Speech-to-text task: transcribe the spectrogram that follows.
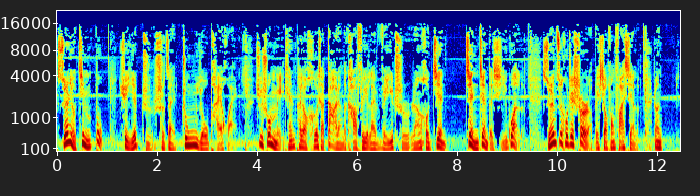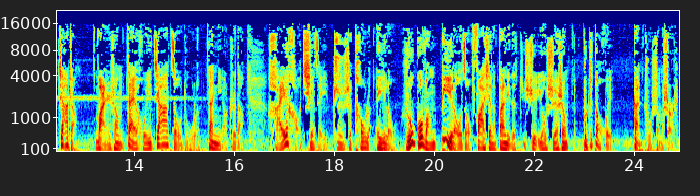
虽然有进步，却也只是在中游徘徊。据说每天他要喝下大量的咖啡来维持，然后渐渐渐的习惯了。虽然最后这事儿啊被校方发现了，让家长晚上带回家走读了，但你要知道，还好窃贼只是偷了 A 楼，如果往 B 楼走，发现了班里的学有学生，不知道会干出什么事儿来。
